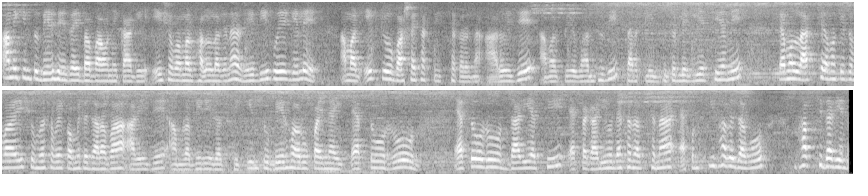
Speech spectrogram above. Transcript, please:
আমি কিন্তু বের হয়ে যাই বাবা অনেক আগে এইসব আমার ভালো লাগে না। রেডি হয়ে গেলে আমার একটুও বাসায় থাকতে ইচ্ছা করে না। আর ওই যে আমার প্রিয় বান্ধবী, তার ক্লিপ দুটো লেগিয়েছি আমি। কেমন লাগছে আমাকে সবাই? তোমরা সবাই কমেন্টে জানাবা। আর এই যে আমরা বেরিয়ে যাচ্ছি, কিন্তু বের হওয়ার উপায় নাই। এত রোদ এত রোদ দাঁড়িয়ে আছি, একটা গাড়িও দেখা যাচ্ছে না। এখন কীভাবে যাব? ভাবছি দাঁড়িয়ে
